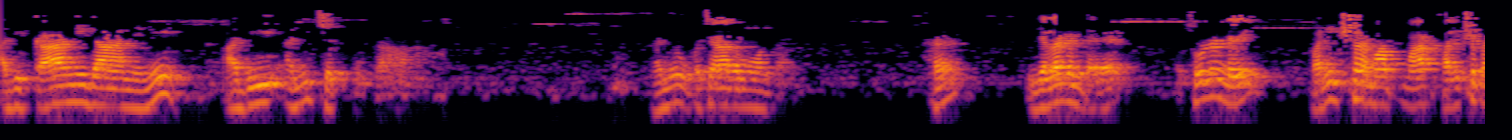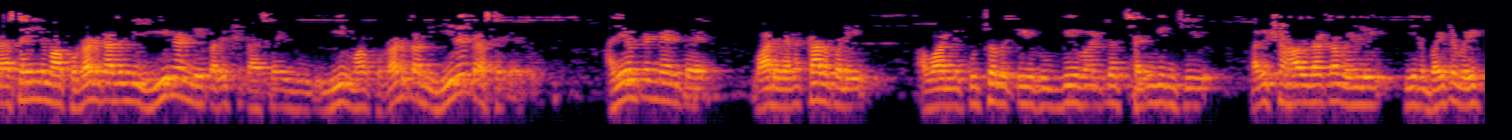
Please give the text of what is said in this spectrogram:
అది కాని దానిని అది అని చెప్పుతా. దాన్ని ఉపచారము అంటారు. ఇది ఎలాగంటే చూడండి పరీక్ష మా మా పరీక్ష పాస్ అయింది మా కుర్రాడు కాదండి ఈయనండి పరీక్ష పాస్ అయింది ఈ మా కుర్రాడు కాదు ఈయనే పాస్ అయ్యాడు అదేమిటండి అంటే వాడు వెనకాల పడి వాడిని కూర్చోబెట్టి రుబ్బి వాడితో చదివించి పరీక్ష హాల్ దాకా వెళ్ళి ఈయన బయట వెయిట్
